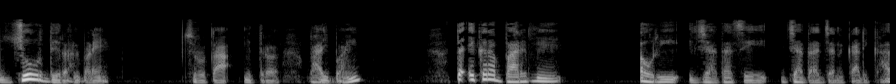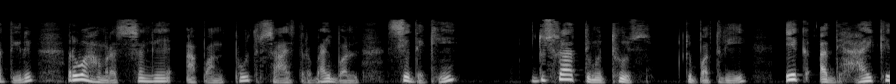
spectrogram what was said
ज़ोर दे रहल बने श्रोता, मित्र भाई बहन त एकरा बारे में और ज़्यादा से ज़्यादा जानकारी खातिर रुआ हमरा संगे अपन पुत्र शास्त्र बाइबल से देखी। दूसरा तिमुथुस के पत्री एक अध्याय के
